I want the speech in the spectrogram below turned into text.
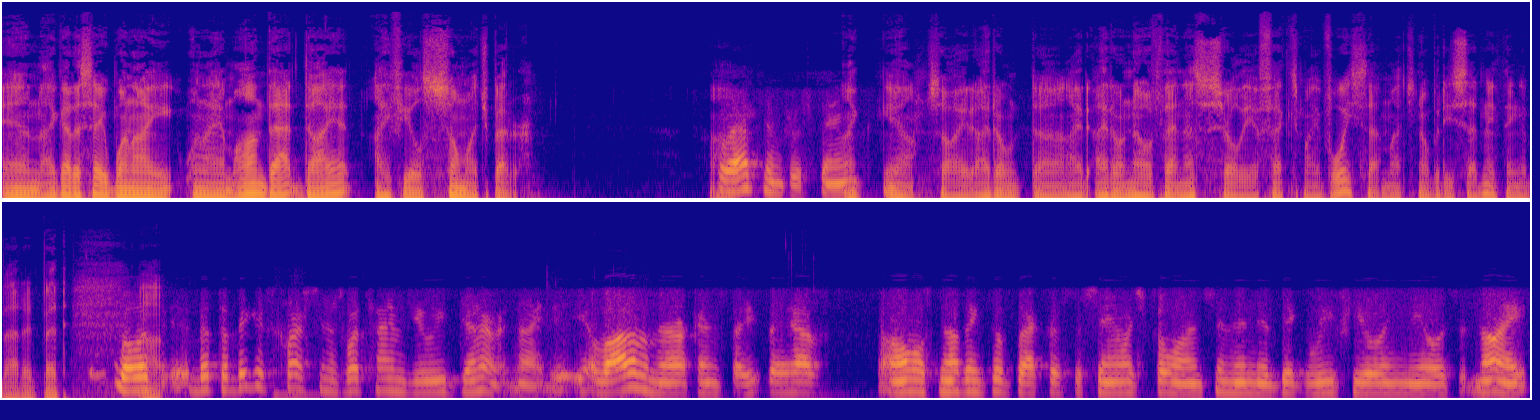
And I got to say, when I when I am on that diet, I feel so much better. Well, that's interesting. Like, yeah. So I, I don't uh, I, I don't know if that necessarily affects my voice that much. Nobody said anything about it, but Well, uh, but the biggest question is what time do you eat dinner at night? A lot of Americans they they have almost nothing for breakfast, a sandwich for lunch, and then their big refueling meal is at night.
